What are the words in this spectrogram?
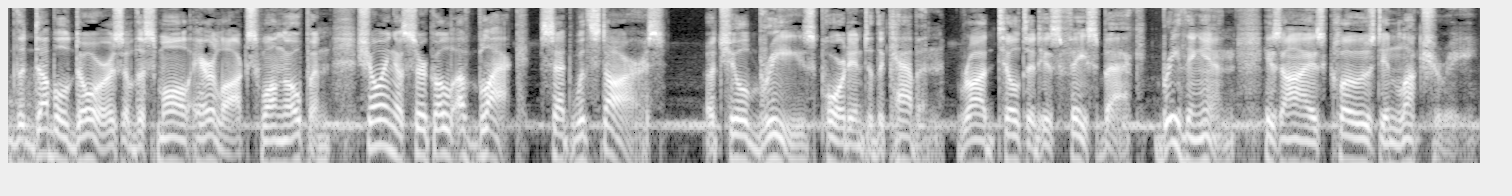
The double doors of the small airlock swung open, showing a circle of black set with stars. A chill breeze poured into the cabin. Rod tilted his face back, breathing in, his eyes closed in luxury.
